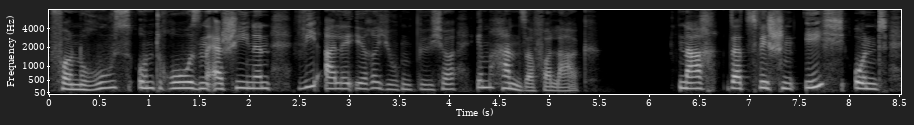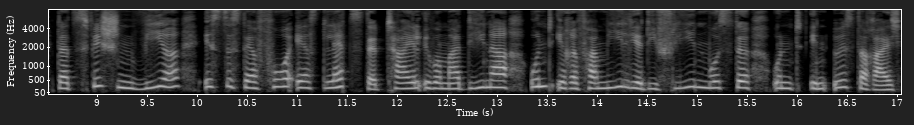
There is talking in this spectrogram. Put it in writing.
von Ruß und Rosen erschienen, wie alle ihre Jugendbücher im Hansa Verlag. Nach Dazwischen ich und Dazwischen wir ist es der vorerst letzte Teil über Madina und ihre Familie, die fliehen musste und in Österreich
